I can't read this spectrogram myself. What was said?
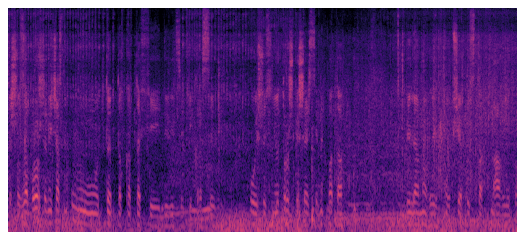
Це що, заброшений частний. О, это котофей, дивіться, який красивий. Ой, щось у нього трошки шерсті не хватає. Біля ноги взагалі пуста, наглухо.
